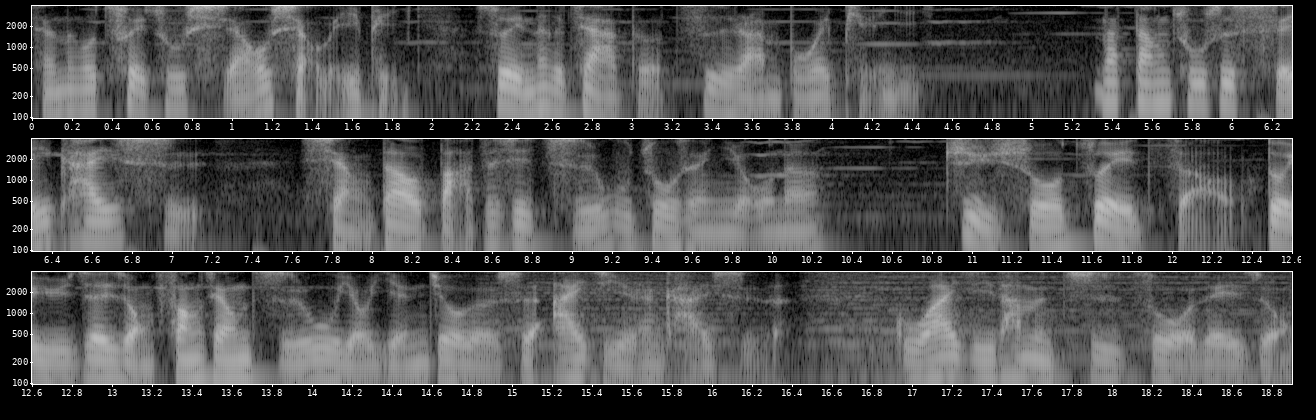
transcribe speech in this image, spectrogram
才能够萃出小小的一瓶，所以那个价格自然不会便宜。那当初是谁开始想到把这些植物做成油呢？据说最早对于这种芳香植物有研究的是埃及人开始的。古埃及他们制作这种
